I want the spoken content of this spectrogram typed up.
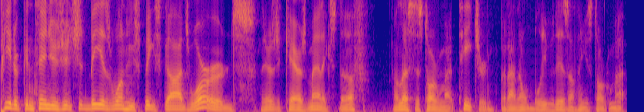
Peter continues, it should be as one who speaks God's words. There's your charismatic stuff, unless it's talking about teacher, but I don't believe it is. I think it's talking about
